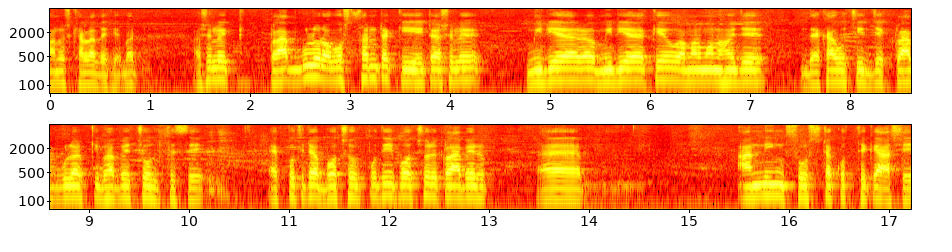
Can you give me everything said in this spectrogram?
মানুষ খেলা দেখে। বাট আসলে ক্লাবগুলোর অবস্থানটা কি? এটা আসলে মিডিয়ার মিডিয়াকেও আমার মনে হয় যে দেখা উচিত যে ক্লাবগুলোর কীভাবে চলতেছে। এক প্রতিটা বছর, প্রতি বছর ক্লাবের আর্নিং সোর্সটা থেকে আসে?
